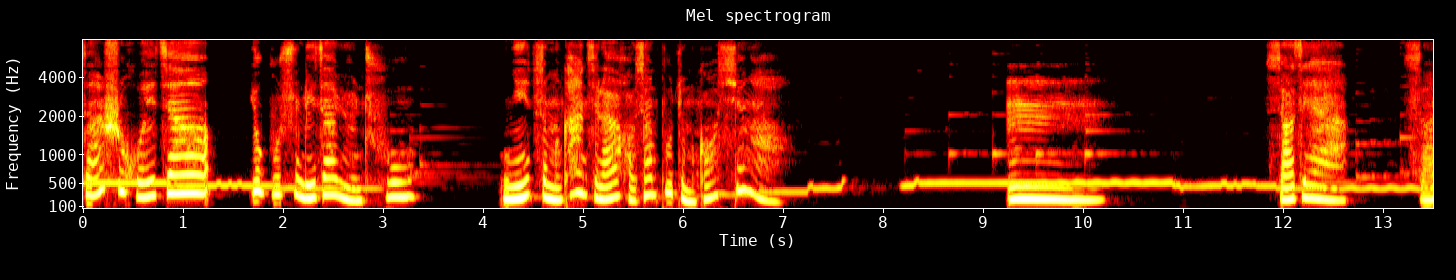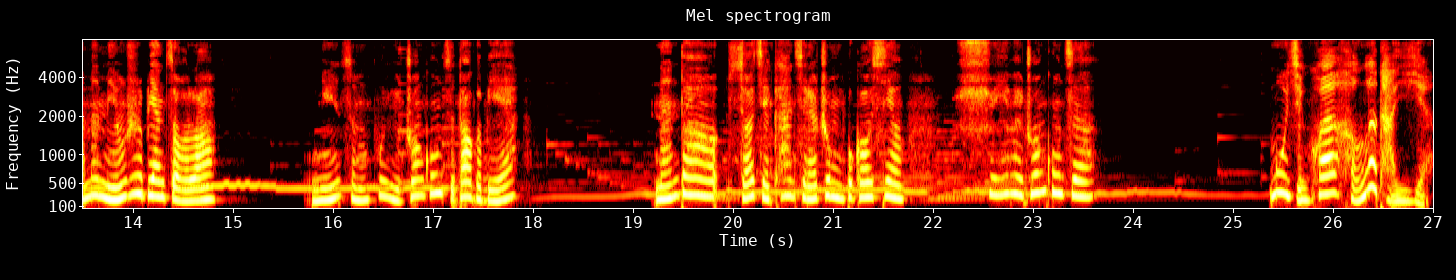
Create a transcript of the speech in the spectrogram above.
咱是回家，又不是离家远出，你怎么看起来好像不怎么高兴啊？嗯，小姐。咱们明日便走了，你怎么不与庄公子道个别？难道小姐看起来这么不高兴，是因为庄公子？穆景欢横了他一眼，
